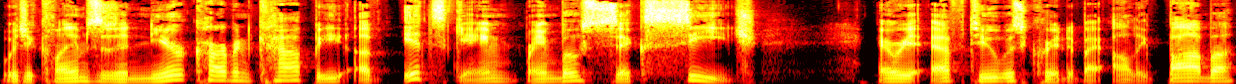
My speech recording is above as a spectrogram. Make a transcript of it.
which it claims is a near carbon copy of its game Rainbow Six Siege. Area F2 was created by Alibaba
